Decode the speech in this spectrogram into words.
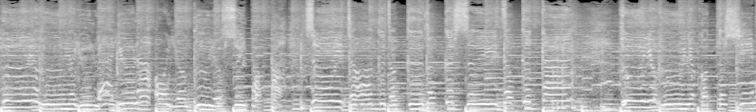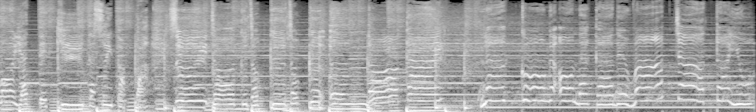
ふよふよゆらゆら泳ぐよ水パパ水族族族水族館ふよふよ今年もやってきた水パパ水族族族運動会ラッコがお腹で割っちゃったよ。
